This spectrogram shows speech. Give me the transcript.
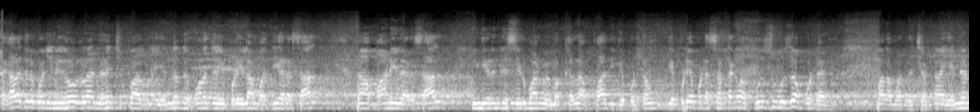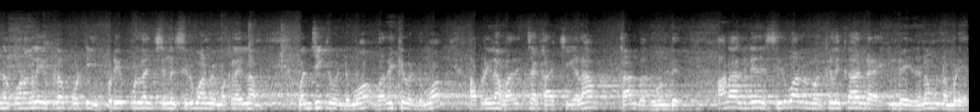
இந்த காலத்தில் கொஞ்சம் நிகழ்வுகளாக நினைச்சு பார்க்கணும். எந்தெந்த கோணத்தில் இப்படிலாம் மத்திய அரசால் நான் மாநில அரசால் இங்கிருந்து சிறுபான்மை மக்கள்லாம் பாதிக்கப்பட்டோம். எப்படியாப்பட்ட சட்டங்கள்லாம் புதுசு புதுசாக போட்டாங்க. மத மத சட்டம் என்னென்ன கோணங்களே இப்படி போட்டு இப்படி இப்படிலாம் சின்ன சிறுபான்மை மக்களை எல்லாம் வஞ்சிக்க வேண்டுமோ வதைக்க வேண்டுமோ அப்படிலாம் வதைச்ச காட்சிகளாம் காண்பது உண்டு. ஆனால் இது சிறுபான்மை மக்களுக்கான இன்றைய தினம் நம்முடைய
